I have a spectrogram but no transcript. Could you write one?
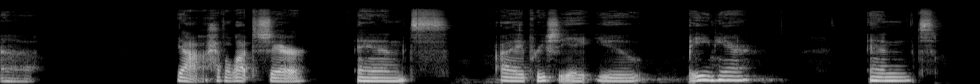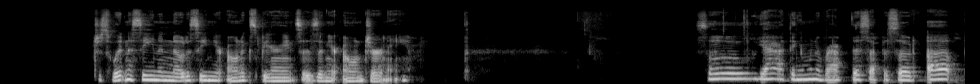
Uh, yeah, I have a lot to share. And I appreciate you being here and just witnessing and noticing your own experiences and your own journey. So, yeah, I think I'm going to wrap this episode up.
